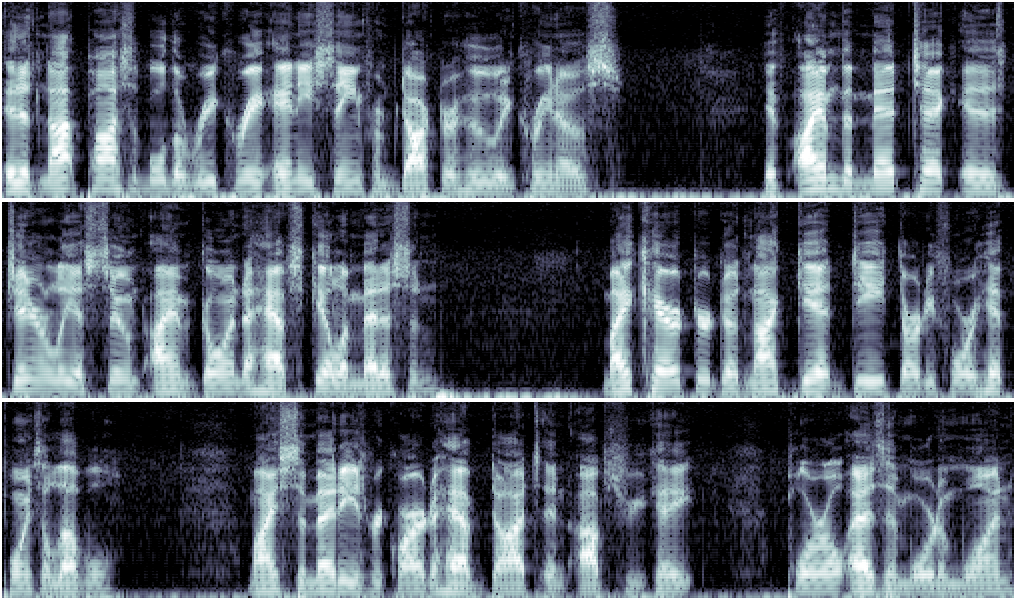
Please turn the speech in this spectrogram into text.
It is not possible to recreate any scene from Doctor Who in Krynos. If I am the medtech, it is generally assumed I am going to have skill in medicine. My character does not get D34 hit points a level. My Samedi is required to have dots and obfuscate, plural as in more than one,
